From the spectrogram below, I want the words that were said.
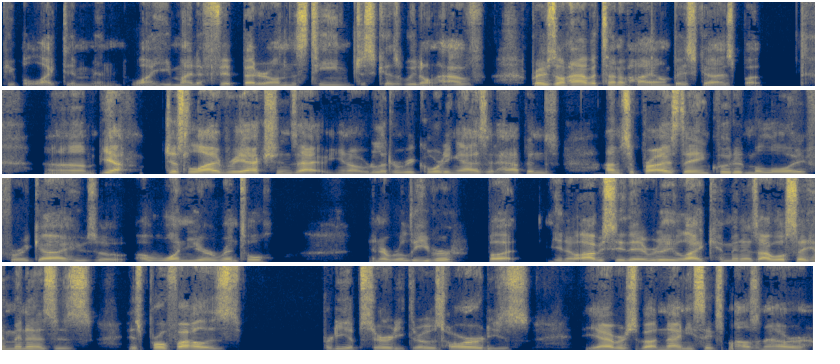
people liked him and why he might have fit better on this team. Just because we don't have Braves don't have a ton of high on base guys, but um, yeah, just live reactions at you know little recording as it happens. I'm surprised they included Malloy for a guy who's a, a one year rental and a reliever, but you know obviously they really like Jimenez. I will say Jimenez is his profile is pretty absurd. He throws hard. He's he averaged about 96 miles an hour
